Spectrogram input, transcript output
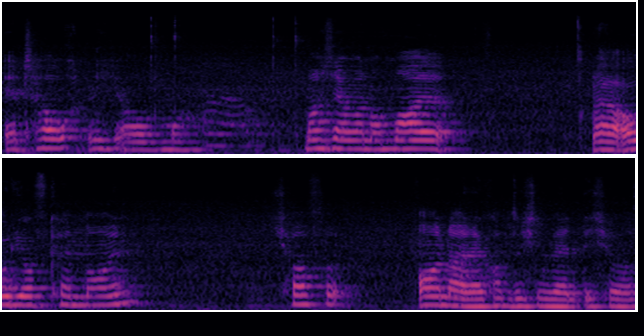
Er taucht nicht auf. Mach, mach ich aber nochmal äh, Audio auf Cam 9. Ich hoffe. Oh nein, er kommt durch den Wend. Ich höre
